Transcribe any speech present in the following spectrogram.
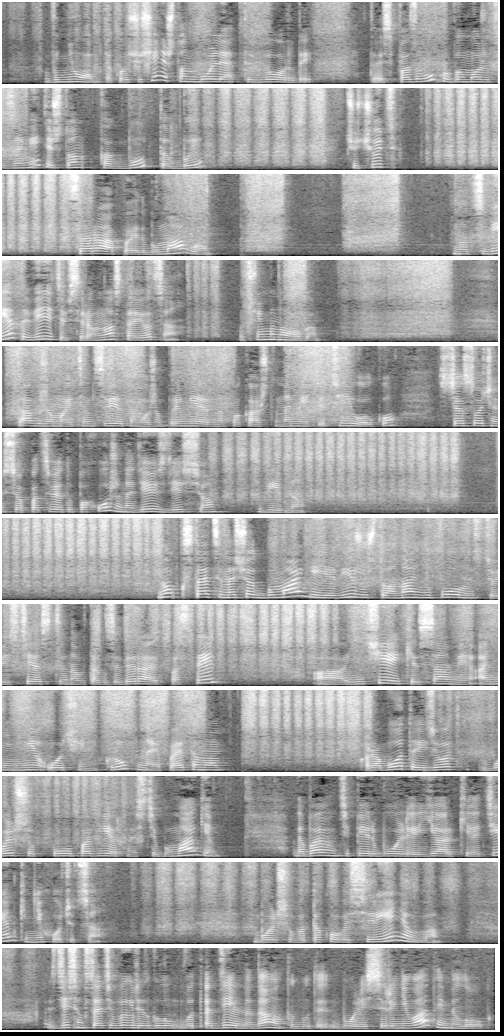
в нем такое ощущение, что он более твердый. То есть по звуку вы можете заметить, что он как будто бы чуть-чуть царапает бумагу, но цвета, видите, все равно остается очень много. Также мы этим цветом можем примерно пока что наметить елку. Сейчас очень все по цвету похоже, надеюсь, здесь все видно. Ну, кстати, насчет бумаги я вижу, что она не полностью, естественно, вот так забирает пастель. А ячейки сами, они не очень крупные, поэтому работа идет больше по поверхности бумаги. Добавим теперь более яркие оттенки. Мне хочется больше вот такого сиреневого. Здесь он, кстати, выглядит вот отдельно, да, он как будто более сиреневатый мелок.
